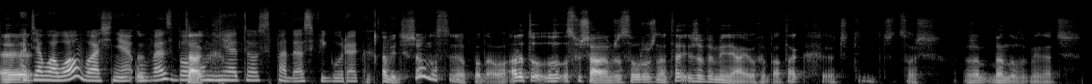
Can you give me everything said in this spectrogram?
E, A działało właśnie u was, bo tak. u mnie to spada z figurek. A widzisz, u nas to nie odpadało. Ale to słyszałem, że są różne te i że wymieniają chyba, tak? Czy, czy coś, że będą wymieniać.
